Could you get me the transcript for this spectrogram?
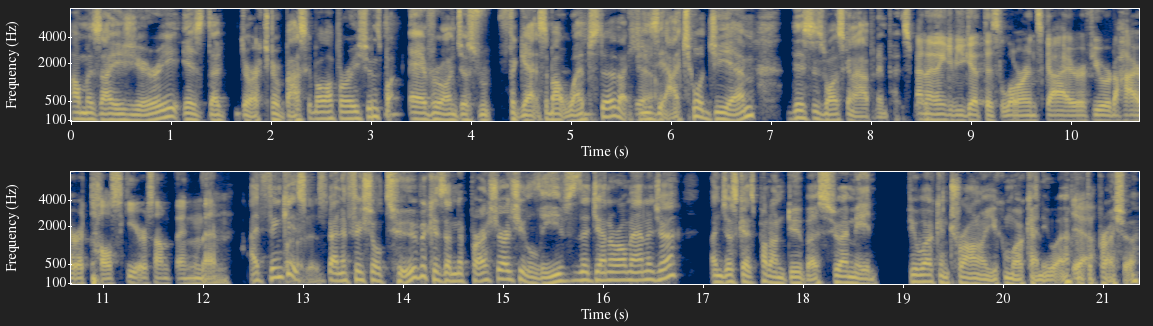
How Masai Ujiri is the director of basketball operations, but everyone just forgets about Webster that he's the actual GM. This is what's going to happen in Pittsburgh. And I think if you get this Lawrence guy, or if you were to hire a Tulski or something, then I think it's it beneficial too because then the pressure actually leaves the general manager and just gets put on Dubas. Who I mean, if you work in Toronto, you can work anywhere Yeah. with the pressure.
